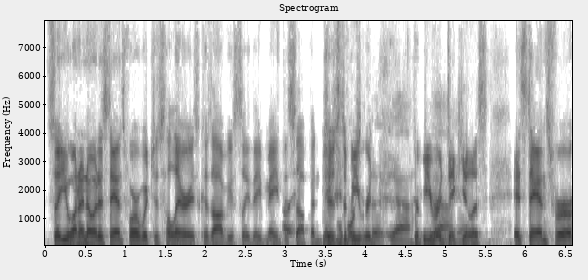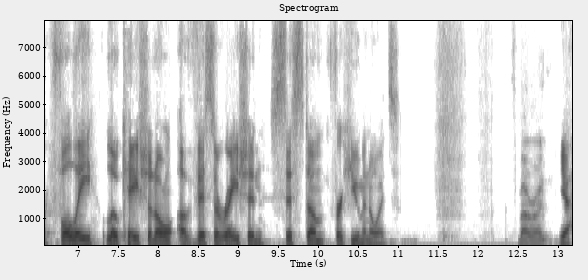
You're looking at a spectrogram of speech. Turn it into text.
So you want to know what it stands for, which is hilarious because obviously they made this up and just to be forced yeah, to be yeah, yeah. ridiculous. It stands for fully locational evisceration system for humanoids. That's about right. Yeah.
